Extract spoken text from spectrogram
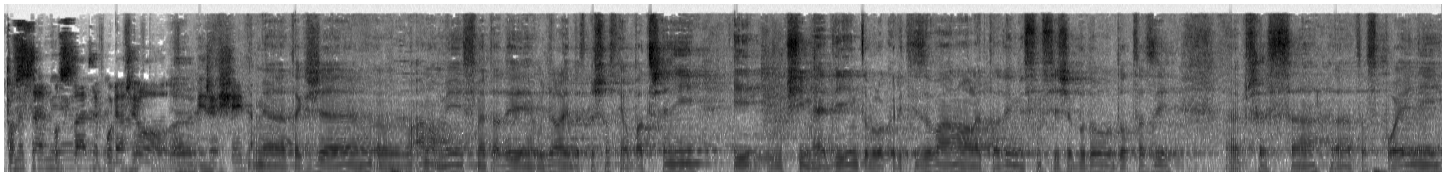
To se posléze podařilo eh, vyřešit. Eh, takže eh, ano, my jsme tady udělali bezpečnostní opatření i vůči médiím, to bylo kritizováno, ale tady myslím si, že budou dotazy přes to spojení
